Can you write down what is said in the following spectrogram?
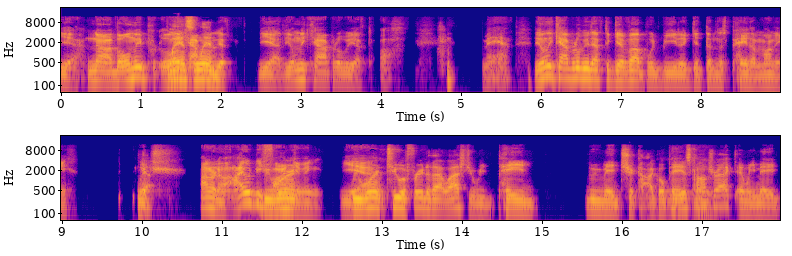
Yeah. Yeah. No, the only, the only Lance Lynn. we have, yeah, the only capital we have to, oh, man, the only capital we'd have to give up would be to get them to pay the money, Yeah. which I don't know. I would be We fine giving. Yeah. we weren't too afraid of that last year. We paid we made Chicago pay his Mm. contract and we made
